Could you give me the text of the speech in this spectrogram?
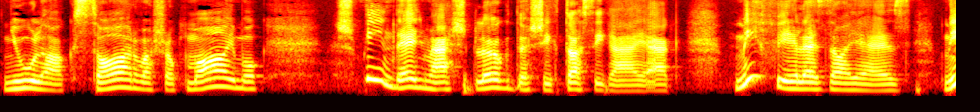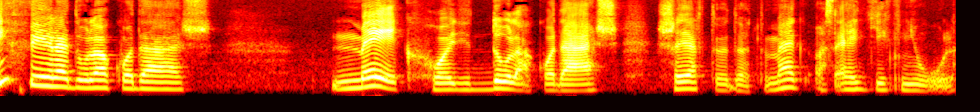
Nyulak, szarvasok, majmok, és mind egymást lögdösig taszigálják. Miféle zaj ez? Miféle dulakodás? Még hogy dulakodás, sértődött meg az egyik nyúl.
